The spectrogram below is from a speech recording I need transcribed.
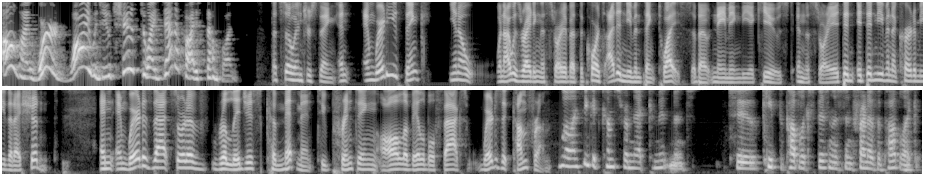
Oh my word, why would you choose to identify someone? That's so interesting. And and where do you think, you know, when I was writing this story about the courts, I didn't even think twice about naming the accused in the story. It didn't it didn't even occur to me that I shouldn't. And and where does that sort of religious commitment to printing all available facts, where does it come from? Well, I think it comes from that commitment to keep the public's business in front of the public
